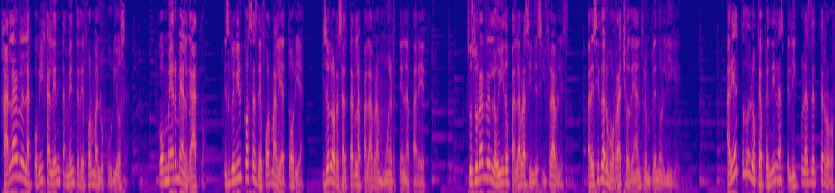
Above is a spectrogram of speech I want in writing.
Jalarle la cobija lentamente de forma lujuriosa. Comerme al gato. Escribir cosas de forma aleatoria. Y solo resaltar la palabra muerte en la pared. Susurrarle al oído palabras indescifrables. Parecido al borracho de antro en pleno ligue. Haría todo lo que aprendí en las películas de terror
